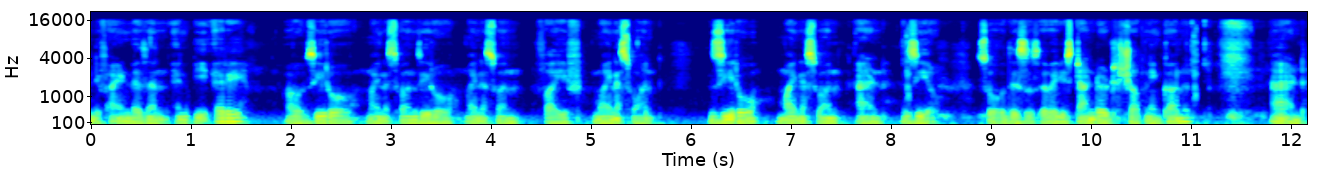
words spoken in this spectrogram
defined as an NP array of 0, minus 1, 0, minus 1, 5, minus 1, 0, minus 1 and 0. So this is a very standard sharpening kernel and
